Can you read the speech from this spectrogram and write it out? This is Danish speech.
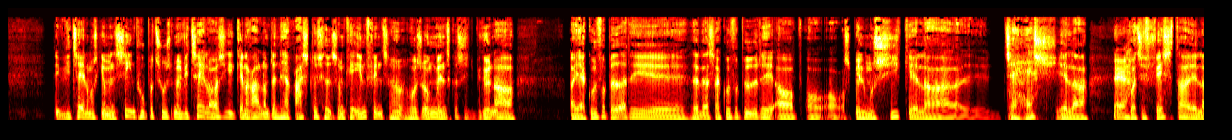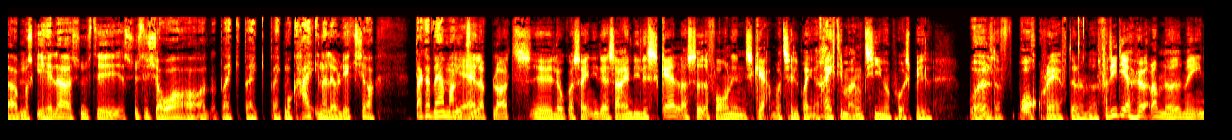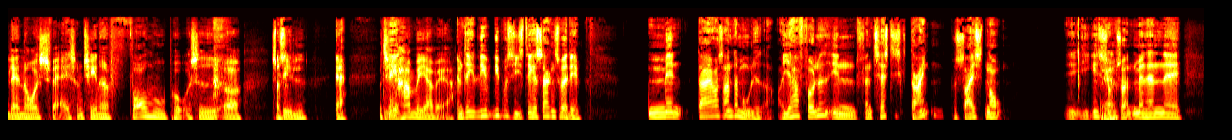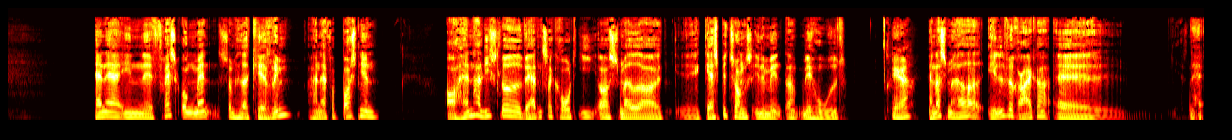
vi taler måske om en sen pubertus, men vi taler også generelt om den her restløshed, som kan indfinde sig hos unge mennesker, så de begynder at, og ja, Gud forbedre det, altså Gud forbyde det, at, at, at spille musik, eller øh, tage hash, eller Ja. gå til fester, eller måske hellere synes det, synes det er sjovere at, at drikke, drikke, drikke mokai, end at lave lektier. Der kan være mange ja, ting. eller blot øh, lukker sig ind i deres egen lille skal og sidder foran en skærm og tilbringer rigtig mange timer på at spille World of Warcraft eller noget. Fordi de har hørt om noget med en eller anden over i Sverige, som tjener en formue på at sidde og spille. ja. Og tænker, Det- ham vil jeg være. Jamen, det lige, lige præcis. Det kan sagtens være det. Men der er også andre muligheder. Og jeg har fundet en fantastisk dreng på 16 år. Øh, ikke ja. som sådan, men han, øh, han er en øh, frisk ung mand, som hedder Kerim, og han er fra Bosnien. Og han har lige slået verdensrekord i at smadre øh, gasbetonselementer med hovedet. Ja. Han har smadret 11 rækker af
